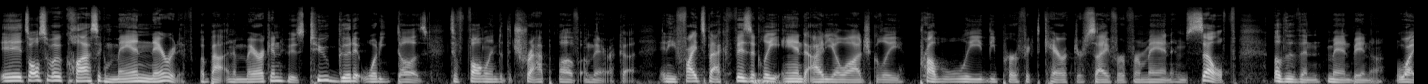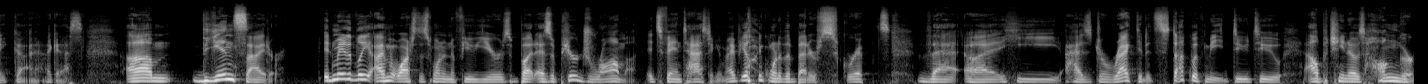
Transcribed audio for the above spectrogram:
It's also a classic Mann narrative about an American who's too good at what he does to fall into the trap of America. And he fights back physically and ideologically, probably the perfect character cipher for Mann himself, other than Mann being a white guy, I guess. Um, the Insider Admittedly, I haven't watched this one in a few years, but as a pure drama, it's fantastic. It might be like one of the better scripts that uh, he has directed. It stuck with me due to Al Pacino's hunger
